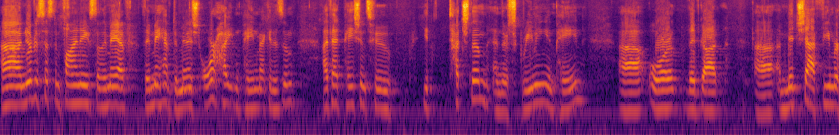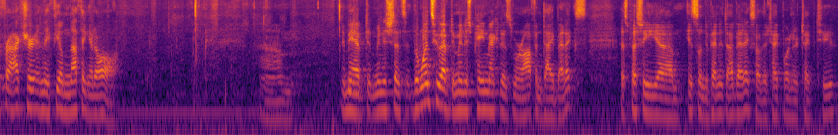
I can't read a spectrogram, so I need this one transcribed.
Uh, nervous system findings, so they may have they may have diminished or heightened pain mechanism. I've had patients who you touch them and they're screaming in pain, uh, or they've got uh, a midshaft femur fracture and they feel nothing at all. Um, they may have diminished sense. The ones who have diminished pain mechanism are often diabetics, especially um, insulin-dependent diabetics, either type one or type two.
